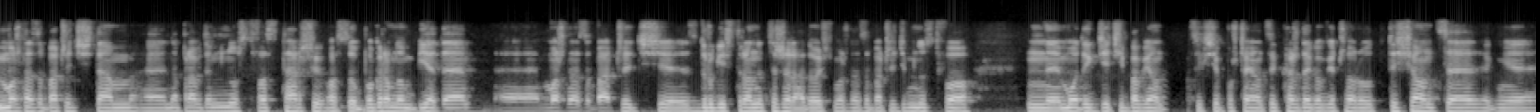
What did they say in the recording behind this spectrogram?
Można zobaczyć tam e, naprawdę mnóstwo starszych osób, ogromną biedę. E, Można zobaczyć e, z drugiej strony też radość, można zobaczyć mnóstwo młodych dzieci bawiących się, puszczających każdego wieczoru tysiące, jak nie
